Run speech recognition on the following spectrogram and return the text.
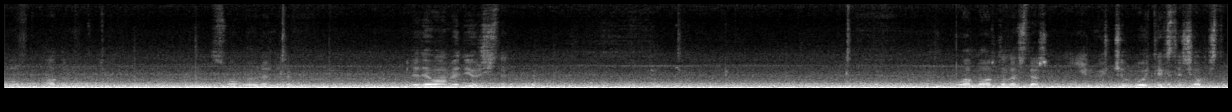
Onun adını unuttum. Sonra öğrenelim. Böyle devam ediyor işte. Vallahi arkadaşlar 23 yıl Boytex'te çalıştım.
